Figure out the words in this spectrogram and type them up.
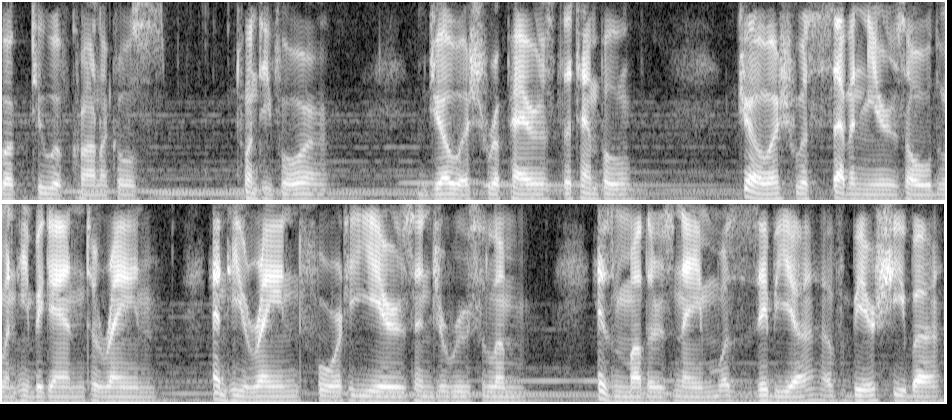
Book 2 of Chronicles 24 Joash repairs the temple. Joash was seven years old when he began to reign, and he reigned forty years in Jerusalem. His mother's name was Zibiah of Beersheba,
